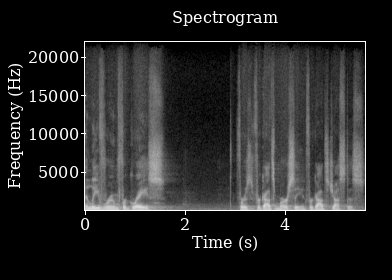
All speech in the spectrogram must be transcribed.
and leave room for grace, for, for God's mercy, and for God's justice.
